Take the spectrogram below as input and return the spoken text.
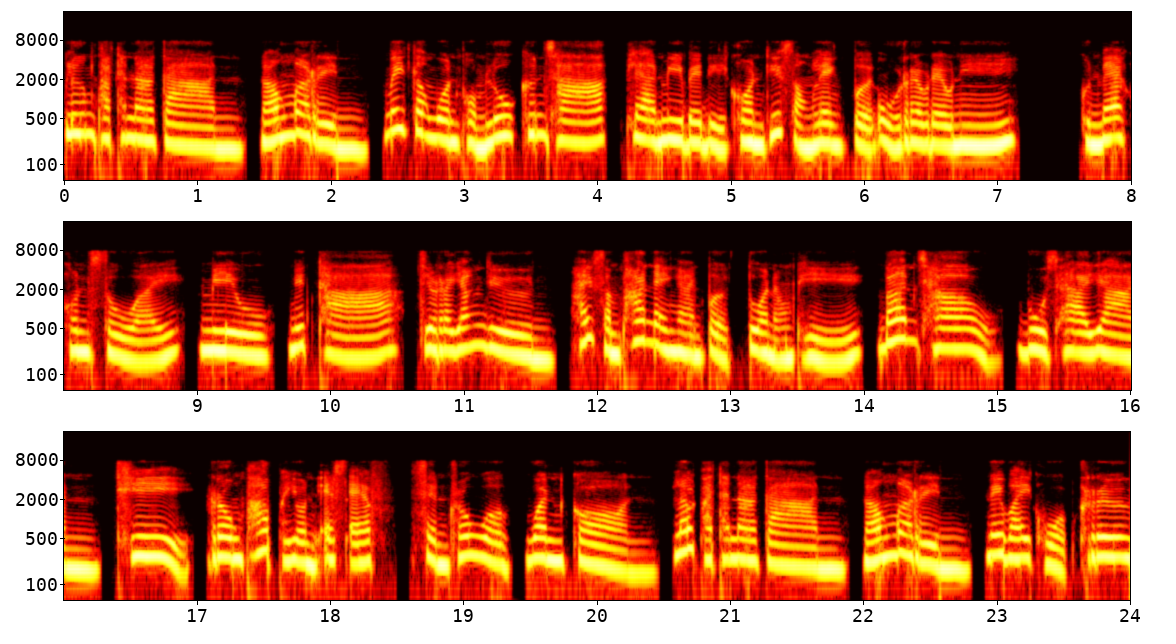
ปลื้มพัฒนาการ น้องมาริน ไม่กังวลผมลูกขึ้นช้า แพลนมีเบบีคนที่สองเลงเปิดอู่เร็วๆนี้ คุณแม่คนสวย มิว นิษฐาจิระยั่งยืน ให้สัมภาษณ์ในงานเปิดตัวหนังผี บ้านเช่า บูชายัน ที่โรงภาพยนตร์ SF เซ็นทรัลเวิลด์วันก่อน เล่าพัฒนาการ น้องมาริน ในวัยขวบครึ่ง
